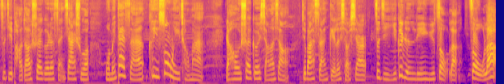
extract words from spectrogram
自己跑到帅哥的伞下说：“我没带伞，可以送我一程吗？”然后帅哥想了想，就把伞给了小仙儿，自己一个人淋雨走了，走了。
